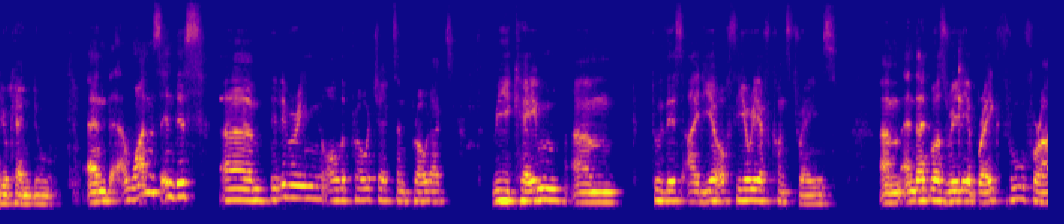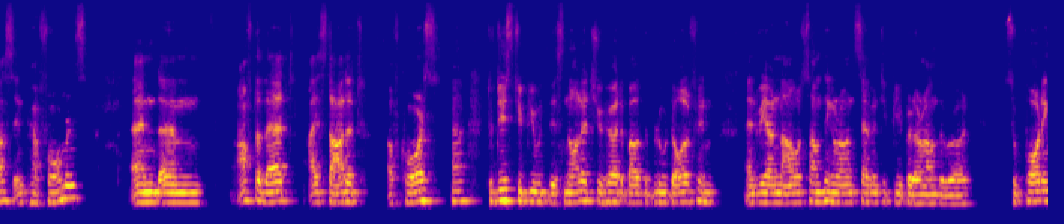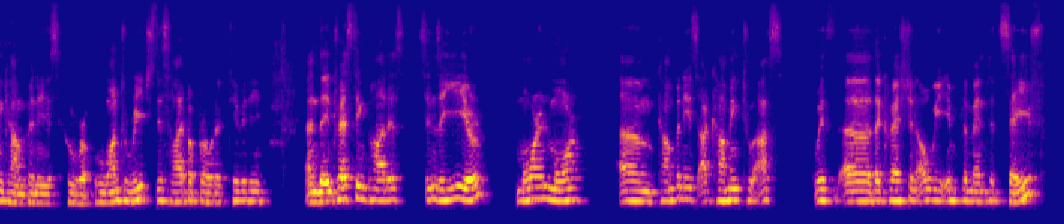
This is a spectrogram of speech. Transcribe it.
you can do. And uh, once in this um, delivering all the projects and products, we came um, to this idea of theory of constraints. Um, and that was really a breakthrough for us in performance. And um, after that, I started, of course, uh, to distribute this knowledge. You heard about the Blue Dolphin, and we are now something around 70 people around the world supporting companies who, who want to reach this hyper productivity. And the interesting part is, since a year, more and more um, companies are coming to us with uh, the question, oh, we implemented SAFe.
